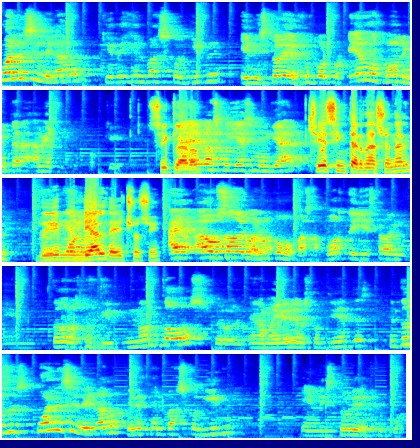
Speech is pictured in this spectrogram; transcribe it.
¿Cuál es el legado que deja el Vasco Aguirre en la historia del fútbol? Porque ya no nos podemos limitar a México, porque sí, ya el claro. Vasco ya es mundial. Sí, es internacional. Y Reitero, mundial, de hecho, sí. Ha, ha usado el balón como pasaporte y ha estado en, en todos los continentes, no en todos, pero en la mayoría de los continentes. Entonces, ¿cuál es el legado que deja el Vasco Aguirre en la historia del fútbol?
